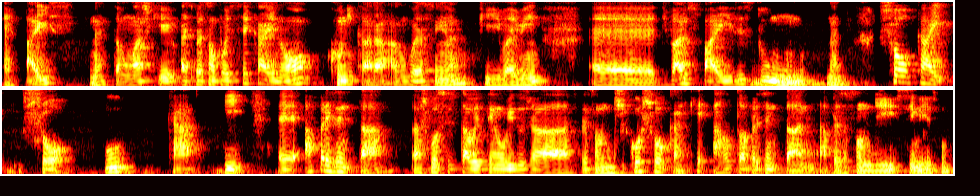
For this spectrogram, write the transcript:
é país, né? Então acho que a expressão foi Sekai no Kuni Kara, alguma coisa assim, né? Que vai vir é, de vários países do mundo, né? Shokai, show, u, ka, i. É, apresentar, acho que você talvez tenha ouvido já a expressão de koshokai, que é auto-apresentar, né? A apresentação de si mesmo.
